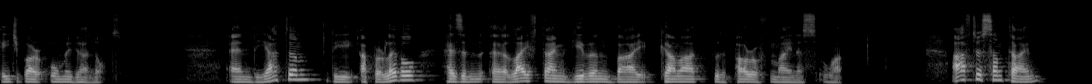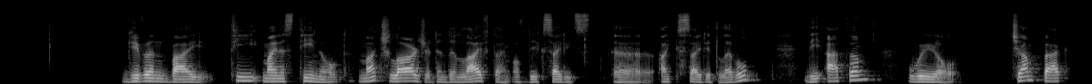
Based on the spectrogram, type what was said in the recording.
h bar omega naught. And the atom, the upper level, has a lifetime given by gamma to the power of minus 1. After some time, given by t minus t naught, much larger than the lifetime of the excited, uh, excited level, the atom will jump back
